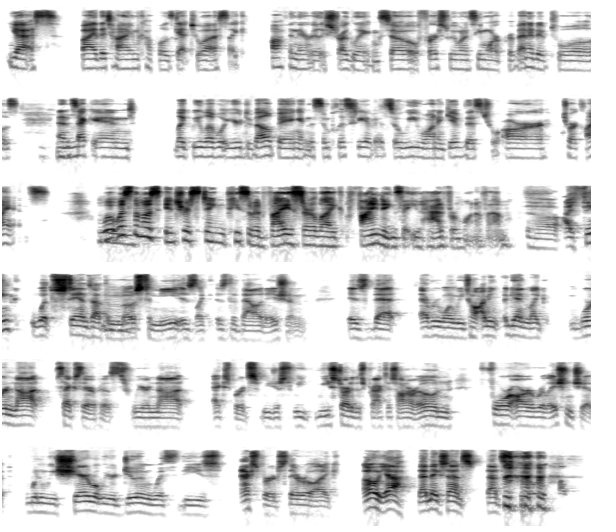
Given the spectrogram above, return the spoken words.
yes, by the time couples get to us, like often they're really struggling. So first we want to see more preventative tools and Mhm. second like we love what you're developing and the simplicity of it so we want to give this to our to our clients What was Mm. the most interesting piece of advice or like findings that you had from one of them? Uh, I think what stands out the Mm. most to me is like is the validation, is that everyone we talk. I mean, again, like we're not sex therapists. We are not experts. We just we we started this practice on our own for our relationship. When we shared what we were doing with these experts, they were like, "Oh yeah, that makes sense. That's."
